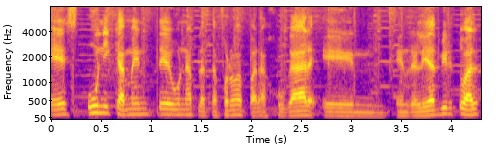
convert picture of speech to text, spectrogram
es únicamente una plataforma para jugar en, en realidad virtual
